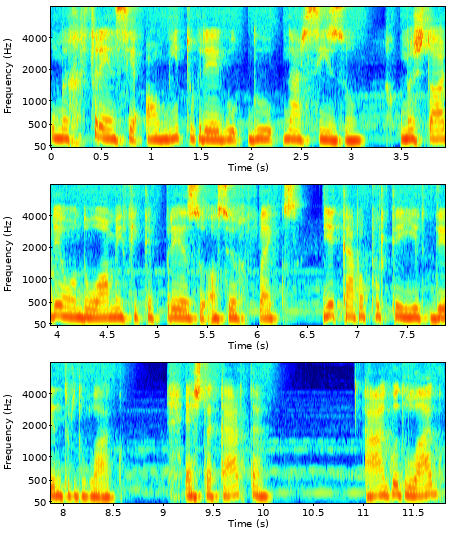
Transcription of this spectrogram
uma referência ao mito grego do Narciso, uma história onde o homem fica preso ao seu reflexo e acaba por cair dentro do lago. Esta carta, a água do lago,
